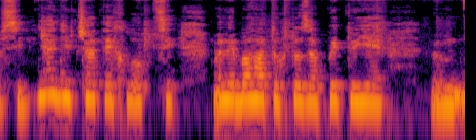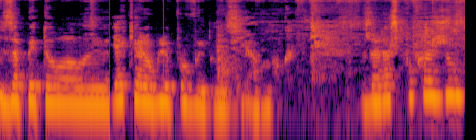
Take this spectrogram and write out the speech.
всім дня, дівчата і хлопці. Мене багато хто запитує, ем, запитували, як я роблю повидло з яблук. Зараз покажу.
